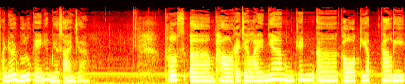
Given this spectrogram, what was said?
Padahal dulu kayaknya biasa aja. Terus um, hal receh lainnya mungkin uh, kalau tiap kali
